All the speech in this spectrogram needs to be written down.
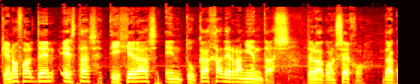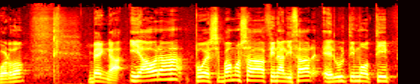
Que no falten estas tijeras en tu caja de herramientas. Te lo aconsejo, ¿de acuerdo? Venga, y ahora pues vamos a finalizar el último tip,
